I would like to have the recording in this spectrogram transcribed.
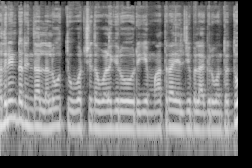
ಹದಿನೆಂಟರಿಂದ ನಲವತ್ತು ವರ್ಷದ ಒಳಗಿರುವವರಿಗೆ ಮಾತ್ರ ಎಲಿಜಿಬಲ್ ಆಗಿರುವಂಥದ್ದು.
